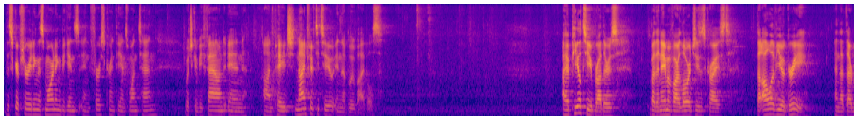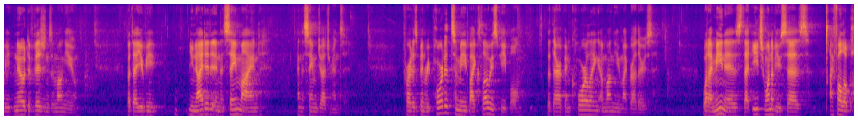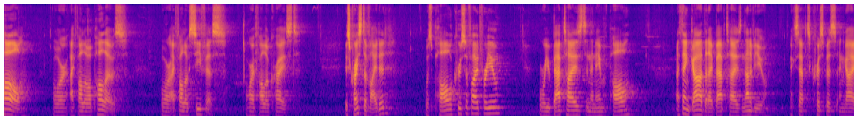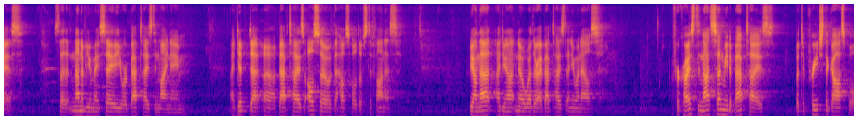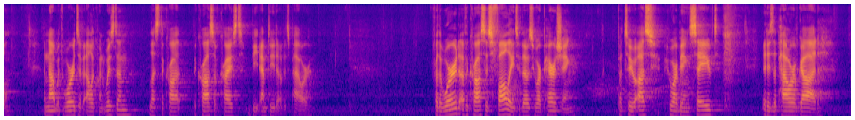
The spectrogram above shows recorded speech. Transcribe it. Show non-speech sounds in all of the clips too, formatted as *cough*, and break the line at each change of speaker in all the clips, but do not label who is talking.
The scripture reading this morning begins in 1 Corinthians 1:10, which can be found in on page 952 in the blue Bibles. I appeal to you, brothers, by the name of our Lord Jesus Christ, that all of you agree and that there be no divisions among you, but that you be united in the same mind and the same judgment. For it has been reported to me by Chloe's people that there have been quarreling among you, my brothers. What I mean is that each one of you says, I follow Paul, or I follow Apollos, or I follow Cephas, or I follow Christ. Is Christ divided? Was Paul crucified for you? Or were you baptized in the name of Paul? I thank God that I baptized none of you, except Crispus and Gaius, so that none of you may say you were baptized in my name. I did uh, baptize also the household of Stephanas. Beyond that, I do not know whether I baptized anyone else. For Christ did not send me to baptize, but to preach the gospel, and not with words of eloquent wisdom, lest the, cro- the cross of Christ be emptied of its power. For the word of the cross is folly to those who are perishing, but to us who are being saved, it is the power of God.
